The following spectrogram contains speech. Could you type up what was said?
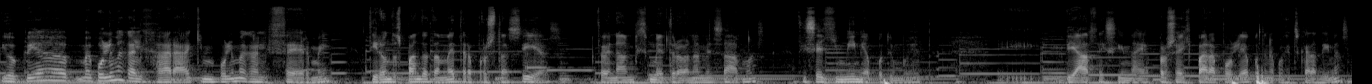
η οποία με πολύ μεγάλη χαρά και με πολύ μεγάλη θέρμη, τηρώντας πάντα τα μέτρα προστασίας, το 1,5 μέτρο ανάμεσά μας, της έχει μείνει από ό,τι μου είπε διάθεση να προσέχει πάρα πολύ από την εποχή της καραντίνας.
